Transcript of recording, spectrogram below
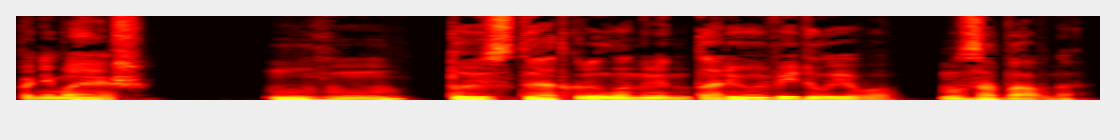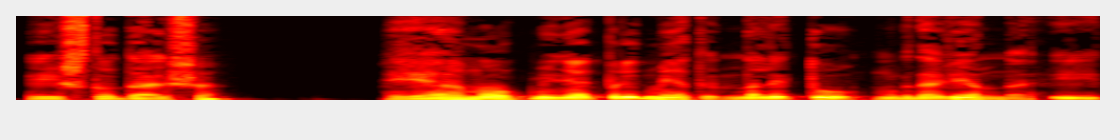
понимаешь? Угу. То есть ты открыл инвентарь и увидел его? Забавно. И что дальше? Я мог менять предметы на лету, мгновенно, и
